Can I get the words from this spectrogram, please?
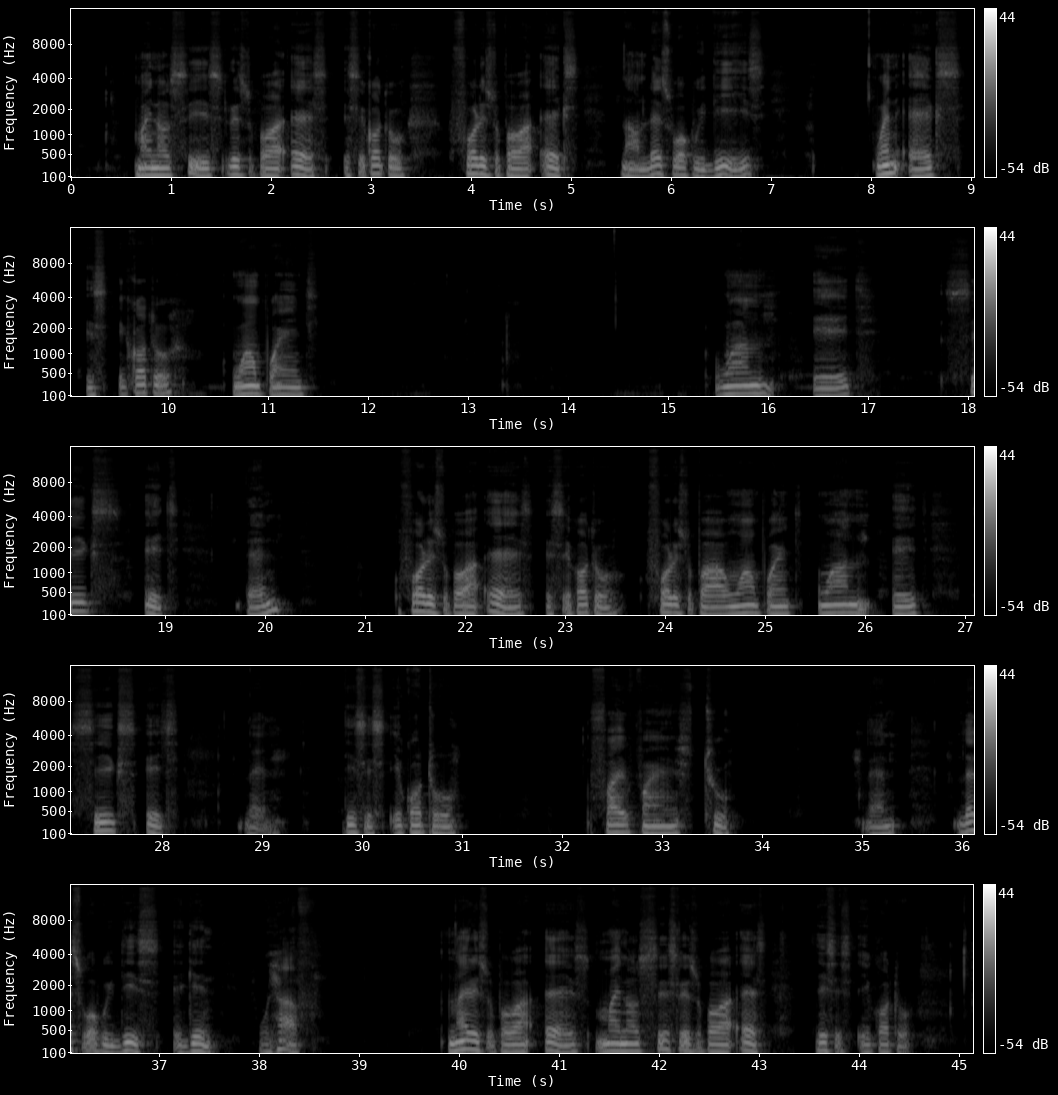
minus 6 raised to power s is equal to 4 raised to power x. Now let's work with this. When x is equal to 1.1868, then 4 raised to power s is equal to 4 raised to power 1.1868. Then this is equal to 5.2 then let's work with this again. We have 9 raised to power s minus 6 raised to power s. This is equal to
